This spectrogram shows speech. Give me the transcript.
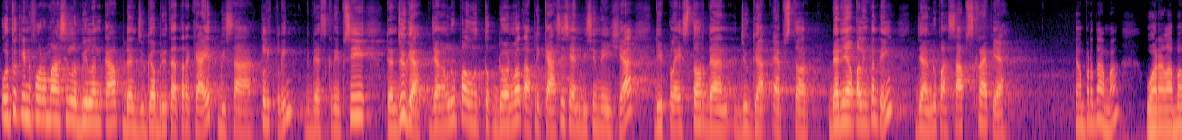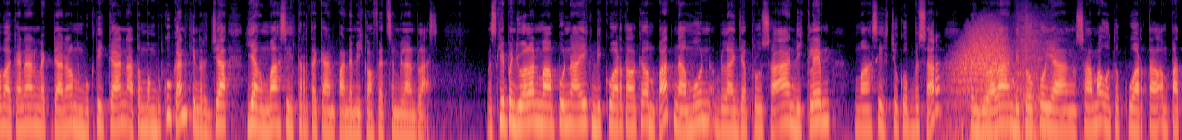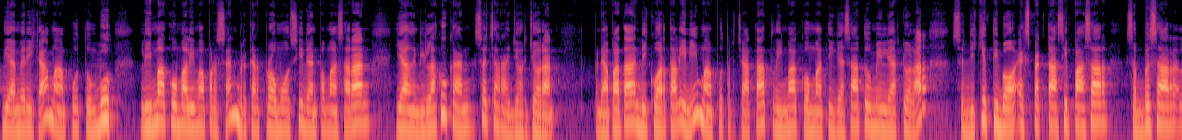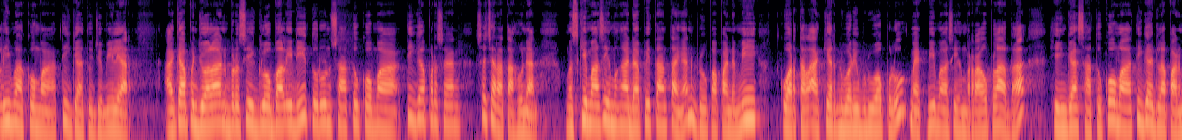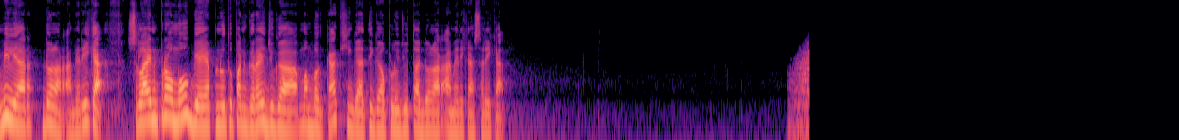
Untuk informasi lebih lengkap dan juga berita terkait bisa klik link di deskripsi dan juga jangan lupa untuk download aplikasi CNBC Indonesia di Play Store dan juga App Store. Dan yang paling penting jangan lupa subscribe ya. Yang pertama, waralaba makanan McDonald membuktikan atau membukukan kinerja yang masih tertekan pandemi COVID-19. Meski penjualan mampu naik di kuartal keempat, namun belanja perusahaan diklaim masih cukup besar. Penjualan di toko yang sama untuk kuartal 4 di Amerika mampu tumbuh 5,5 persen berkat promosi dan pemasaran yang dilakukan secara jor-joran. Pendapatan di kuartal ini mampu tercatat 5,31 miliar dolar, sedikit di bawah ekspektasi pasar sebesar 5,37 miliar. Angka penjualan bersih global ini turun 1,3 persen secara tahunan. Meski masih menghadapi tantangan berupa pandemi, kuartal akhir 2020 McD masih meraup laba hingga 1,38 miliar dolar Amerika. Selain promo, biaya penutupan gerai juga membengkak hingga 30 juta dolar Amerika Serikat.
